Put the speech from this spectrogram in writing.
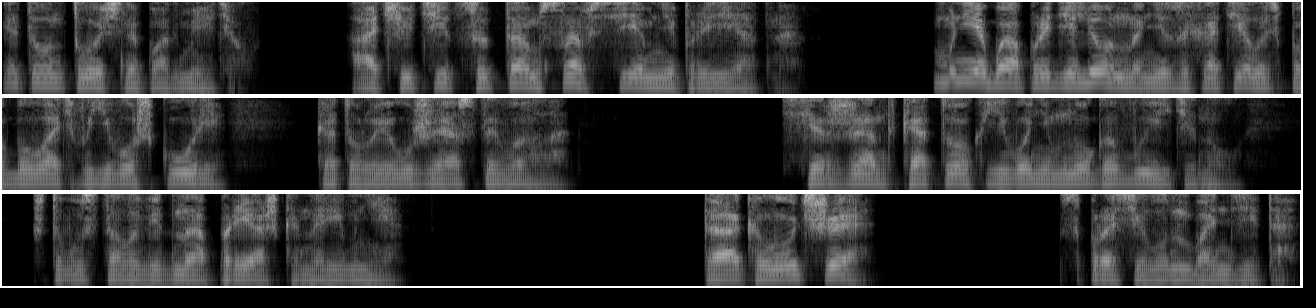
Это он точно подметил. Очутиться там совсем неприятно. Мне бы определенно не захотелось побывать в его шкуре, которая уже остывала. Сержант Каток его немного вытянул, чтобы стала видна пряжка на ремне. «Так лучше?» — спросил он бандита.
